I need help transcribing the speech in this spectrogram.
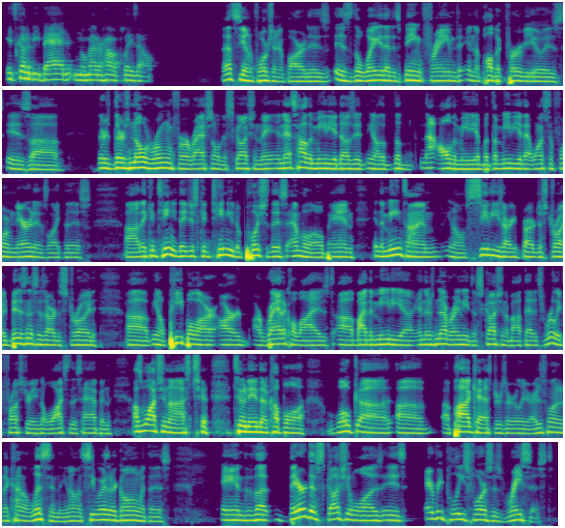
it's going to be bad no matter how it plays out. That's the unfortunate part is is the way that it's being framed in the public purview is is uh, there's there's no room for a rational discussion. They and that's how the media does it. You know, the, the not all the media, but the media that wants to form narratives like this. Uh, they continue. They just continue to push this envelope, and in the meantime, you know, cities are are destroyed, businesses are destroyed. Uh, you know, people are are are radicalized uh, by the media, and there's never any discussion about that. It's really frustrating to watch this happen. I was watching, uh, tune into a couple woke uh, uh, uh, podcasters earlier. I just wanted to kind of listen, you know, and see where they're going with this. And the their discussion was is every police force is racist.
